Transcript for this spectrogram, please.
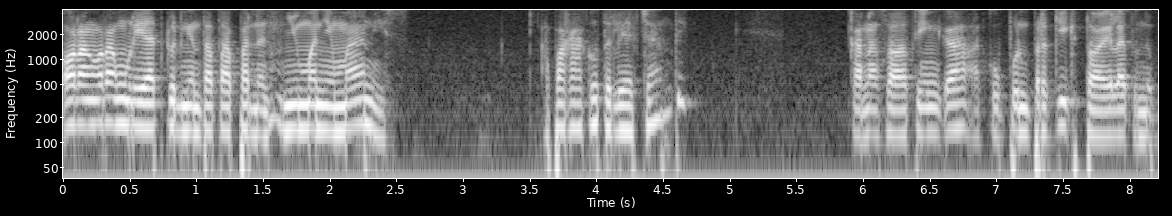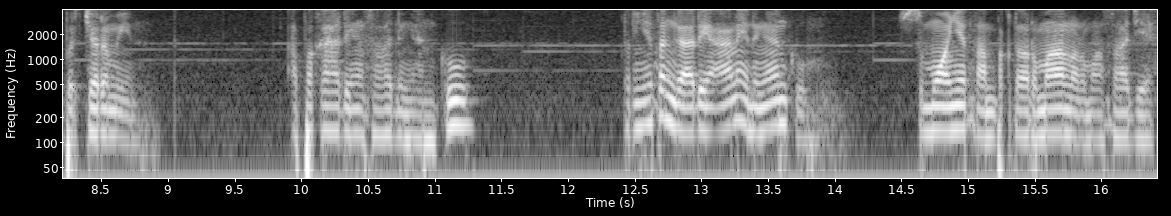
orang-orang melihatku dengan tatapan dan senyuman yang manis. Apakah aku terlihat cantik? Karena salah tingkah, aku pun pergi ke toilet untuk bercermin. Apakah ada yang salah denganku? Ternyata nggak ada yang aneh denganku. Semuanya tampak normal-normal saja.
